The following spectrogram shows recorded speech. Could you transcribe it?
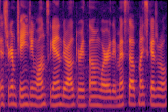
Instagram changing once again their algorithm where they messed up my schedule.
